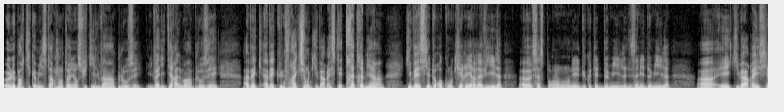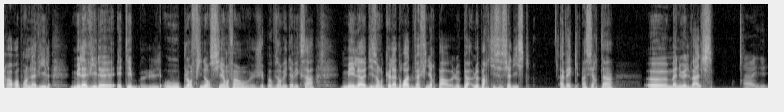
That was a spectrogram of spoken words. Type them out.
Euh, le Parti communiste argentin, ensuite, il va imploser. Il va littéralement imploser avec, avec une fraction qui va rester très très bien, qui va essayer de reconquérir la ville. Euh, on est du côté de 2000, des années 2000, hein, et qui va réussir à reprendre la ville. Mais la ville euh, était au plan financier, enfin, je ne vais pas vous embêter avec ça, mais disons que la droite va finir par le, pa- le Parti socialiste, avec un certain Manuel Valls. Ah, il, est,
